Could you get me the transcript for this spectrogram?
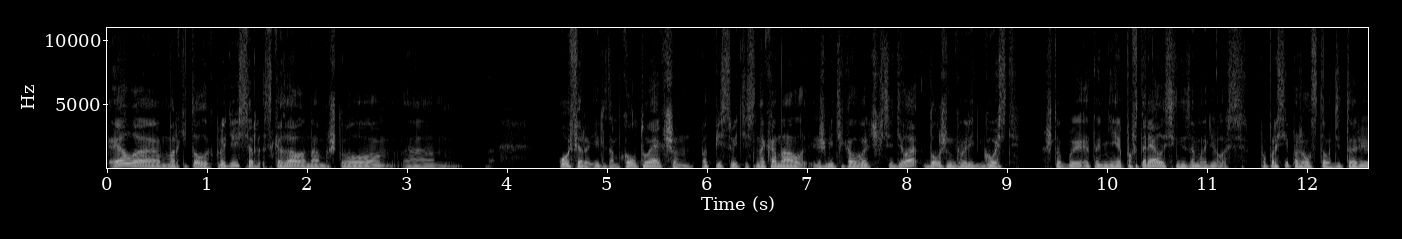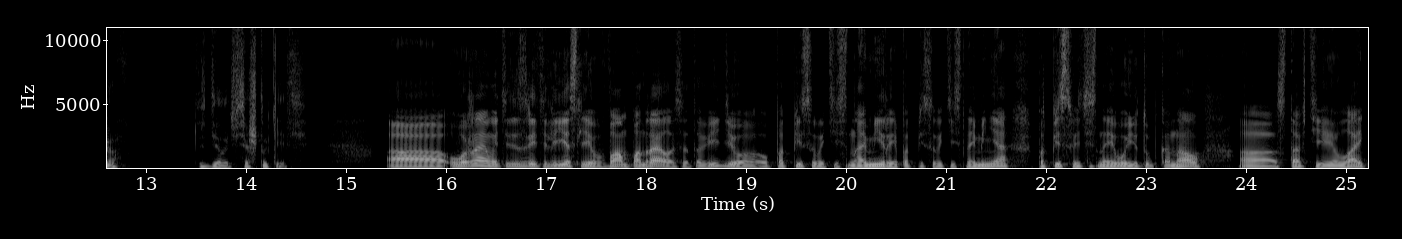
Элла, маркетолог-продюсер, сказала нам, что офер или там call to action, подписывайтесь на канал, жмите колокольчик, все дела, должен говорить гость, чтобы это не повторялось и не замылилось. Попроси, пожалуйста, аудиторию сделать все штуки эти. А, уважаемые телезрители, если вам понравилось это видео, подписывайтесь на Амира и подписывайтесь на меня, подписывайтесь на его YouTube-канал, а, ставьте лайк,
